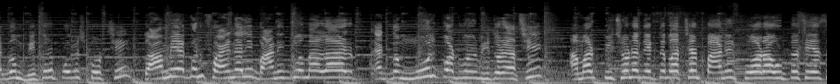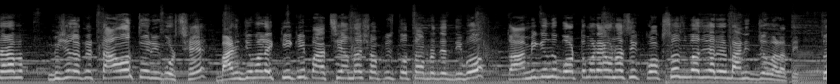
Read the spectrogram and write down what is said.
একদম ভিতরে প্রবেশ করছি। তো আমি এখন ফাইনালি বাণিজ্য মেলার একদম মূল পটভূমির ভিতরে আছি। আমার পিছনে দেখতে পাচ্ছেন পানির ফোয়ারা উঠতেছে, এছাড়া বিশেষ একটা টাওয়ার তৈরি করছে। বাণিজ্য মেলায় কি কি পাচ্ছি আমরা সবকিছু তথ্য আপনাদের দিব। তো আমি কিন্তু বর্তমানে এখন আছি কক্সবাজারের বাণিজ্য মেলাতে। তো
